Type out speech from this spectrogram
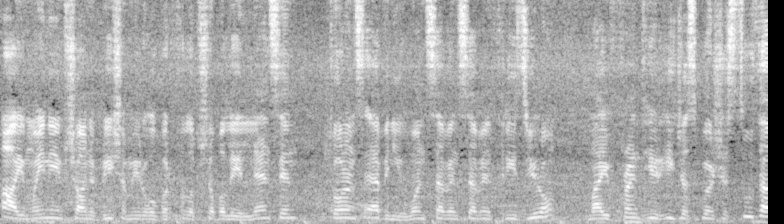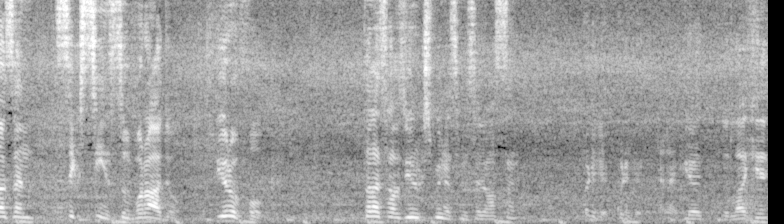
Hi, my name is Shawn Abrish. I'm here over Philip Chevrolet Lansing, Torrence Avenue, 17730. My friend here, he just purchased 2016 Silverado. Beautiful. Tell us how's your experience, Mr. Austin? Pretty good, pretty good. I like it. Good. You like it?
